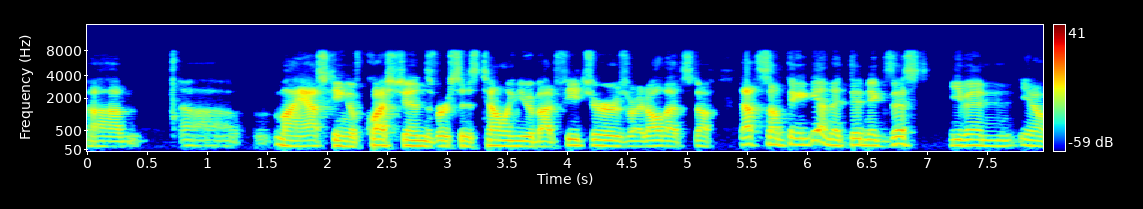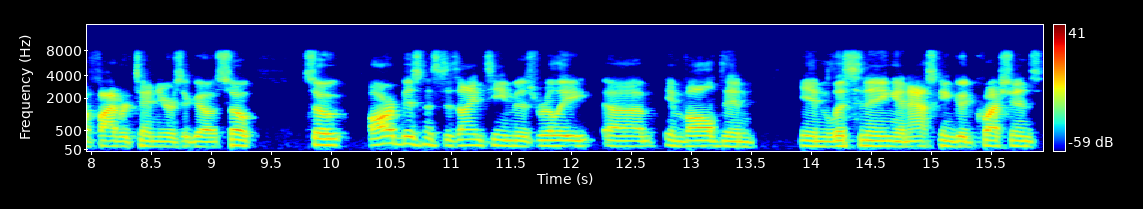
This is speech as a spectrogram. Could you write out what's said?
um, uh, my asking of questions versus telling you about features, right? All that stuff. That's something again that didn't exist even you know five or ten years ago. So so our business design team is really uh, involved in in listening and asking good questions,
